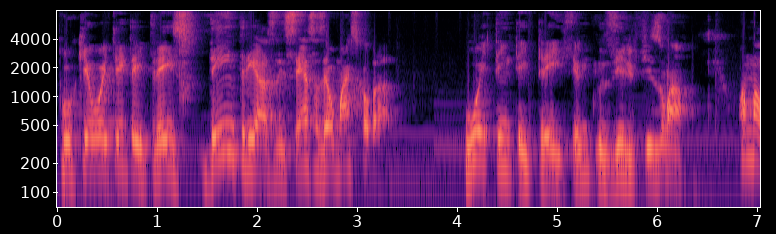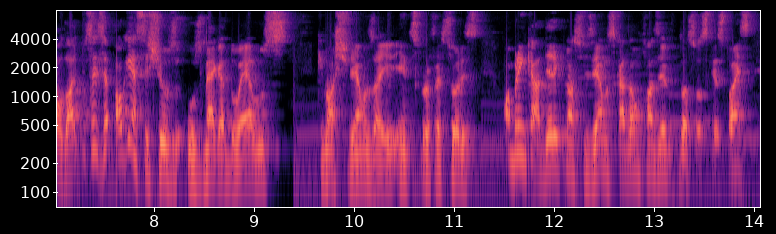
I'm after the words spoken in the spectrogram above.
porque o 83, dentre as licenças, é o mais cobrado. O 83, eu inclusive fiz uma, uma maldade. Não sei se alguém assistiu os, os mega duelos que nós tivemos aí entre os professores. Uma brincadeira que nós fizemos, cada um fazer das suas questões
